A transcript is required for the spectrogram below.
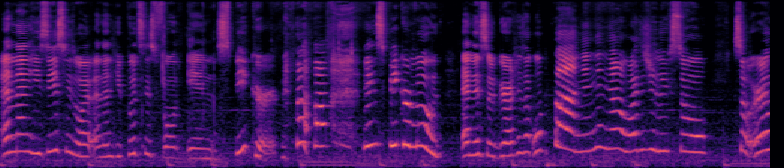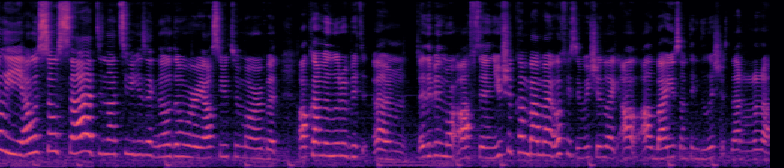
And then he sees his wife and then he puts his phone in speaker. in speaker mode. And it's a girl. She's like, Oppa, no no no, why did you leave so so early? I was so sad to not see you. He's like, No, don't worry, I'll see you tomorrow, but I'll come a little bit um a little bit more often. You should come by my office and we should like I'll I'll buy you something delicious. Da da da da.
